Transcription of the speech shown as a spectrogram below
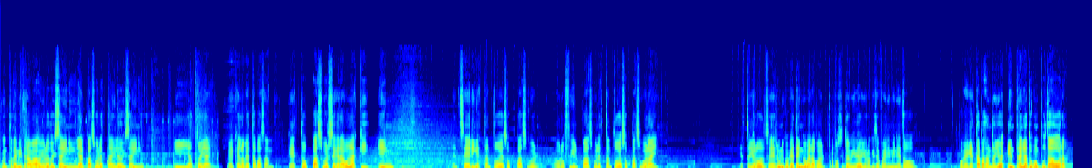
cuenta de mi trabajo, yo le doy sign in, ya el password está ahí, le doy sign in y ya estoy ahí. ¿Qué es lo que está pasando? Que estos passwords se graban aquí en, en setting, están todos esos passwords Eurofill Password, están todos esos passwords ahí. Esto yo lo, es el único que tengo, ¿verdad? Por el propósito de video, yo lo que hice fue eliminé todo. Porque ¿qué está pasando? Ellos entran a tu computadora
